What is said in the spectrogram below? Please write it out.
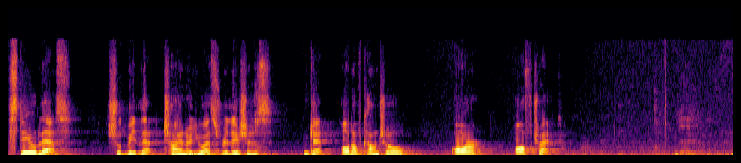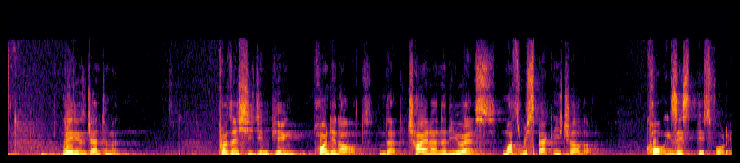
Still less should we let China-US relations get out of control or off track. Ladies and gentlemen, President Xi Jinping pointed out that China and the US must respect each other, coexist peacefully,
